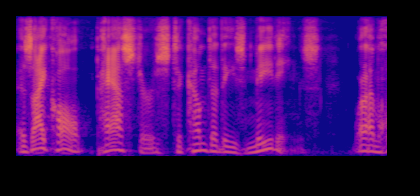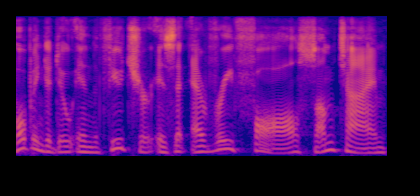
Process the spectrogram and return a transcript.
as I call pastors to come to these meetings, what I'm hoping to do in the future is that every fall, sometime,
